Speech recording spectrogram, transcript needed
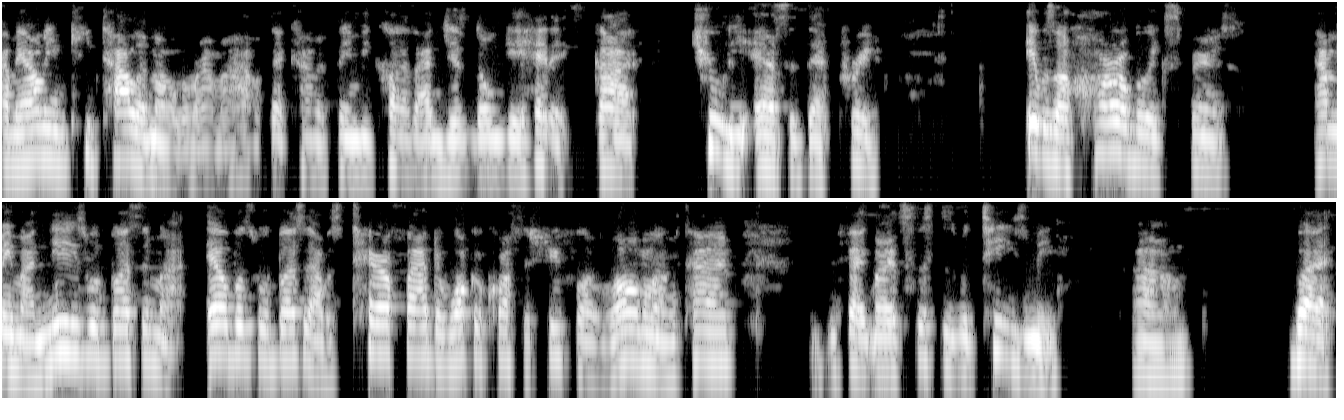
I mean, I don't even keep Tylenol around my house, that kind of thing, because I just don't get headaches. God truly answered that prayer. It was a horrible experience. I mean, my knees were busting, my elbows were busting. I was terrified to walk across the street for a long, long time. In fact, my sisters would tease me. Um, but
